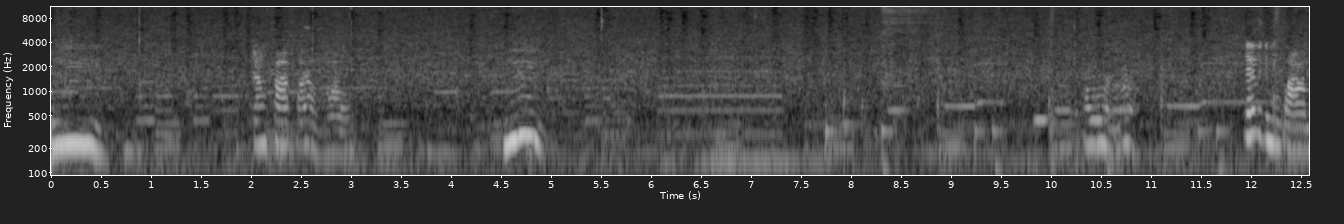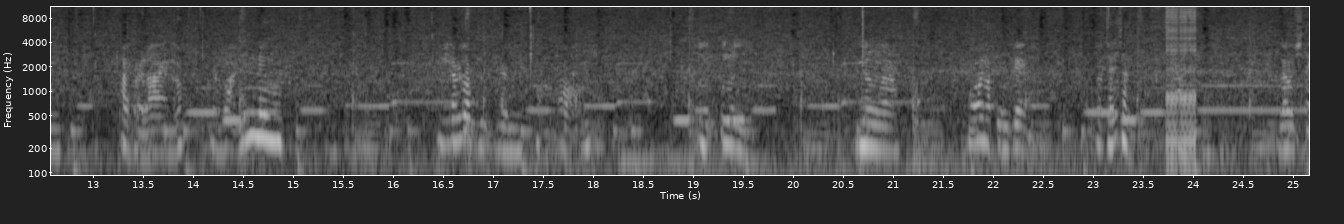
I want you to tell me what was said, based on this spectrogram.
อืมจังฟ้าฟ้าของเรา อืม อร่อยมากเอ๊ะมันจะมีความผัดสายลายเนาะหวานๆนิดนึงมีแล้วก็เค็มหอมๆอมอื่นๆเนื้อเพราะว่าเราปรุงแกงเราใช้สัญเราใช้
